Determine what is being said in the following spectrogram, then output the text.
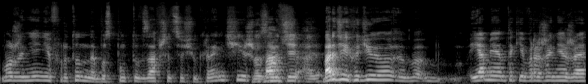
może nie niefortunne, bo z punktów zawsze coś ukręcisz. No bardziej, zawsze, ale... bardziej chodziło. Ja miałem takie wrażenie, że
